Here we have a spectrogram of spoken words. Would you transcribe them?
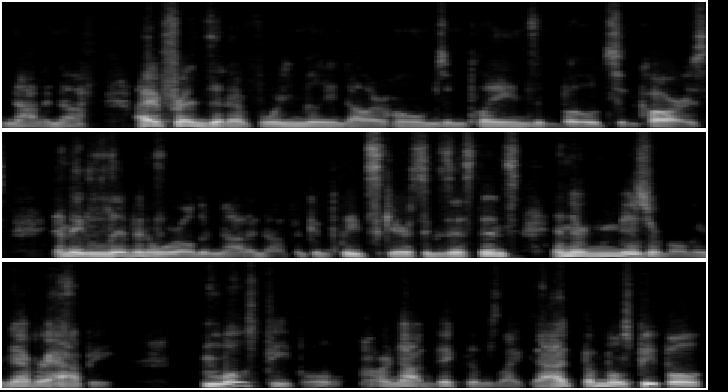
not enough. I have friends that have $40 million homes and planes and boats and cars, and they live in a world of not enough, a complete scarce existence, and they're miserable. They're never happy. Most people are not victims like that, but most people,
